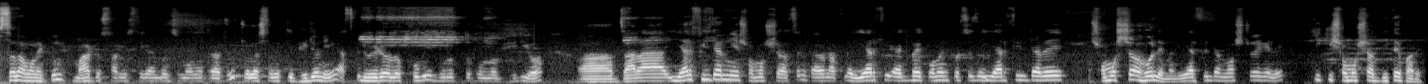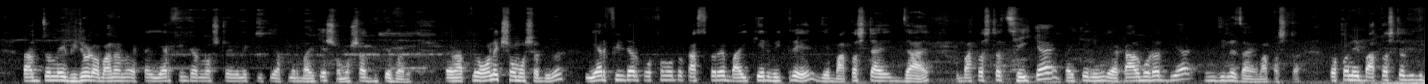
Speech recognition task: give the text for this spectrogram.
আসসালামু আলাইকুম মার্টো সার্ভিস থেকে আমি বলছি মোহাম্মদ রাজু। চলে আসলাম একটি ভিডিও নিয়ে। আজকের ভিডিও হলো খুবই গুরুত্বপূর্ণ ভিডিও। যারা ইয়ার ফিল্টার নিয়ে সমস্যা আছেন, কারণ আপনার ইয়ার এক ভাই কমেন্ট করছে যে ইয়ার ফিল্টারে সমস্যা হলে মানে ইয়ার ফিল্টার নষ্ট হয়ে গেলে কি কি সমস্যা দিতে পারে? তার জন্য এই ভিডিওটা বানানো একটা এয়ার ফিল্টার নষ্ট হয়ে গেলে কী কী আপনার বাইকে সমস্যা দিতে পারে? কারণ আপনার অনেক সমস্যা দিবে। এয়ার ফিল্টার প্রথমত কাজ করে বাইকের ভিতরে যে বাতাসটা যায়, বাতাসটা ছেইকায় বাইকের কার্বোরেটর দিয়ে ইঞ্জিনে যায় বাতাসটা। তখন এই বাতাসটা যদি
